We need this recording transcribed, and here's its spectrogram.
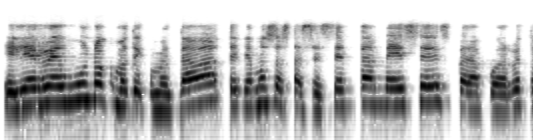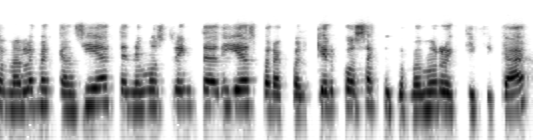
El R1, como te comentaba, tenemos hasta 60 meses para poder retornar la mercancía, tenemos 30 días para cualquier cosa que podemos rectificar.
